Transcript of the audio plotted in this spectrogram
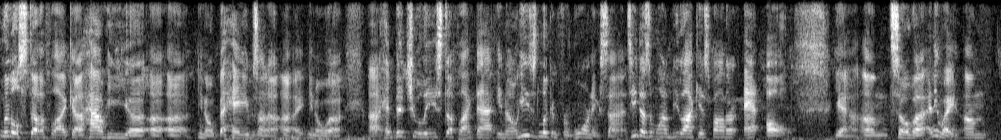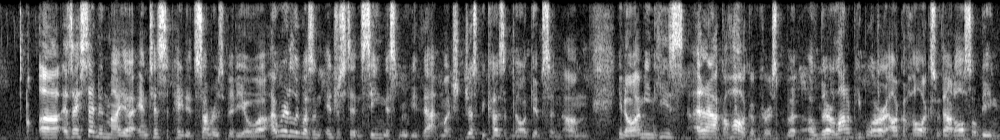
little stuff like how he you know behaves on a, a you know uh, uh, habitually stuff like that. You know, he's looking for warning signs. He doesn't want to be like his father at all. Yeah. Um. So uh, anyway. Um. Uh, as I said in my uh, anticipated Summers video, uh, I really wasn't interested in seeing this movie that much just because of Mel Gibson. Um, you know, I mean, he's an alcoholic, of course, but uh, there are a lot of people who are alcoholics without also being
